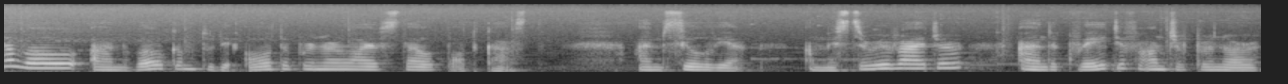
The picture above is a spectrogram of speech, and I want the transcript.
Hello and welcome to the Entrepreneur Lifestyle Podcast. I'm Silviya, a mystery writer and a creative entrepreneur,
